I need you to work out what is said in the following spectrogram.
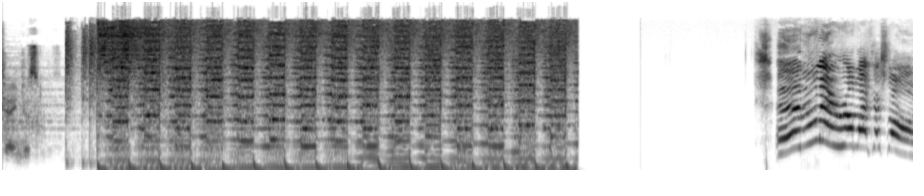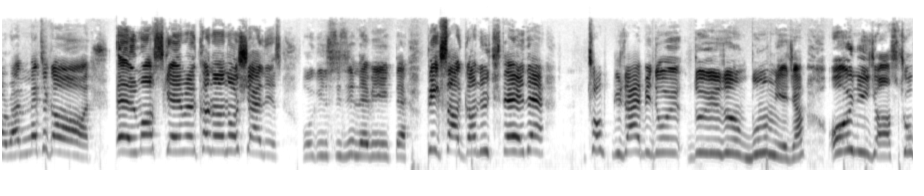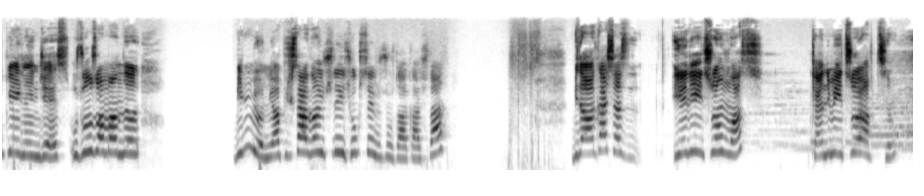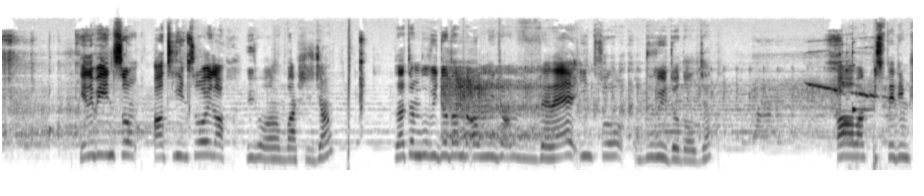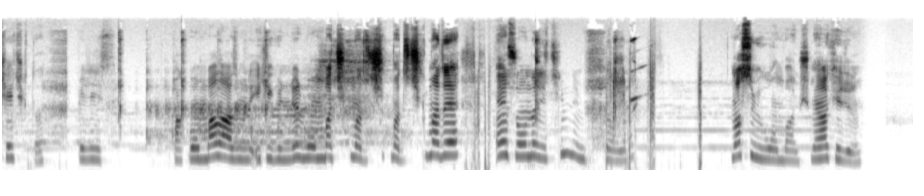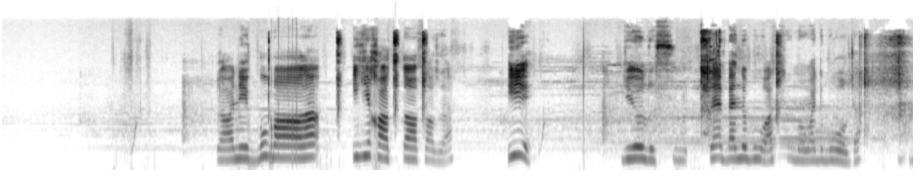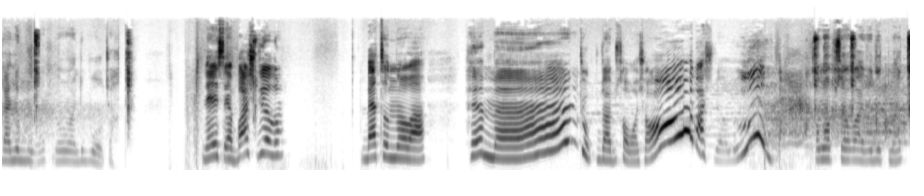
changes. Merhaba arkadaşlar ben Metekan Elmas Gamer kanalına hoş geldiniz. Bugün sizinle birlikte Pixel Gun 3D'de Çok güzel bir duy- duyuru bulunmayacağım. Oynayacağız çok eğleneceğiz. Uzun zamandır Bilmiyorum ya Pixel Gun 3D'yi çok seviyorsunuz arkadaşlar Bir de arkadaşlar Yeni introm var Kendime intro yaptım Yeni bir intro, artık introyla videoya başlayacağım. Zaten bu videodan da anlayacağınız üzere intro bu videoda olacak. Aa bak istediğim şey çıktı. Beliz. Bak bomba lazımdı iki gündür. Bomba çıkmadı, çıkmadı, çıkmadı. En sonunda şimdi mi çıkıyor lan? Nasıl bir bombaymış merak ediyorum. Yani bu bana iki kat daha fazla. İyi. Diyoruz. Ve bende bu var. Normalde bu olacak. Bende bu var. Normalde bu olacaktı. Neyse başlayalım. Battle Nova. Hemen çok güzel bir savaşa başlayalım. Come up survival deathmatch.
